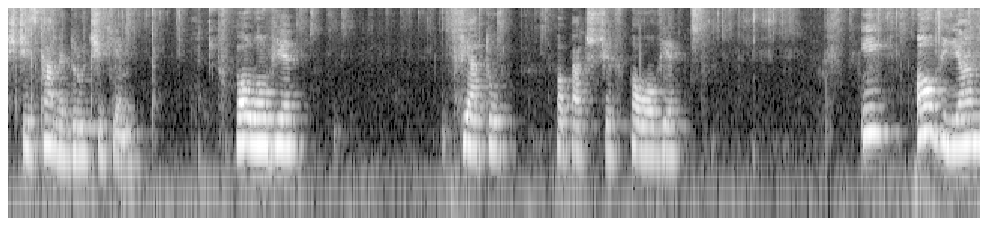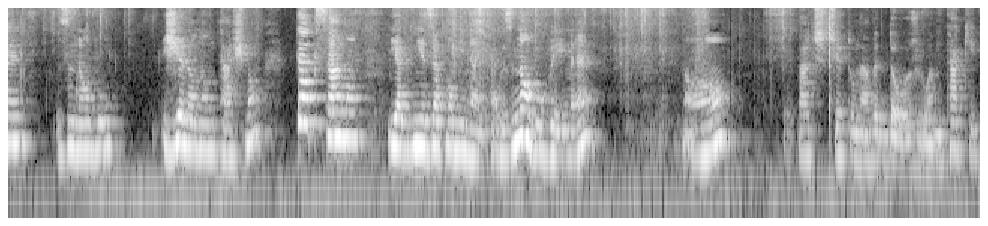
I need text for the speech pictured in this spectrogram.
ściskamy drucikiem w połowie kwiatu. Popatrzcie, w połowie. I owijamy znowu zieloną taśmą. Tak samo jak w niezapominajkach. Znowu wyjmę. No, popatrzcie, tu nawet dołożyłam taki.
